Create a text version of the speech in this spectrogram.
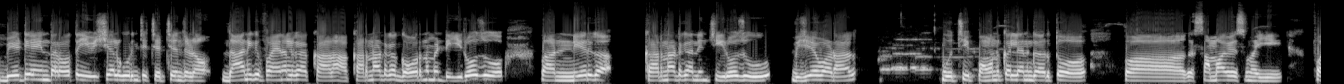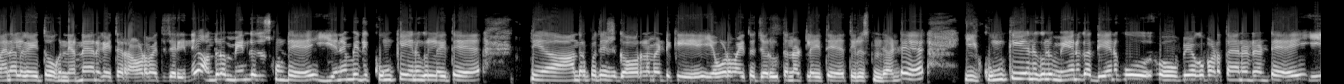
భేటీ అయిన తర్వాత ఈ విషయాల గురించి చర్చించడం దానికి ఫైనల్గా కర్ణాటక గవర్నమెంట్ ఈ రోజు నేరుగా కర్ణాటక నుంచి ఈ రోజు విజయవాడ వచ్చి పవన్ కళ్యాణ్ గారితో సమావేశమయ్యి సమావేశం అయ్యి ఫైనల్గా అయితే ఒక నిర్ణయానికి అయితే రావడం అయితే జరిగింది. అందులో మెయిన్గా చూసుకుంటే ఎనిమిది కుంకి ఏనుగులు అయితే ఆంధ్రప్రదేశ్ గవర్నమెంట్కి ఇవ్వడం అయితే జరుగుతున్నట్లయితే తెలుస్తుంది. అంటే ఈ కుంకి ఏనుగులు మెయిన్గా దేనికి ఉపయోగపడతాయనంటే ఈ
